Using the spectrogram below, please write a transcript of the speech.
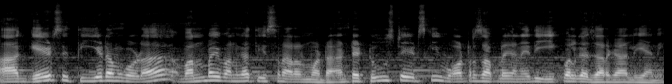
ఆ గేట్స్ తీయడం కూడా వన్ బై వన్గా తీస్తున్నారనమాట అంటే టూ స్టేట్స్కి వాటర్ సప్లై అనేది ఈక్వల్గా జరగాలి అని.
